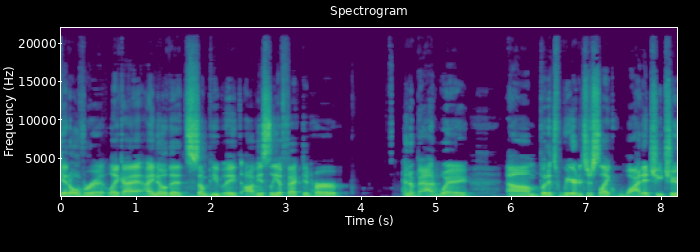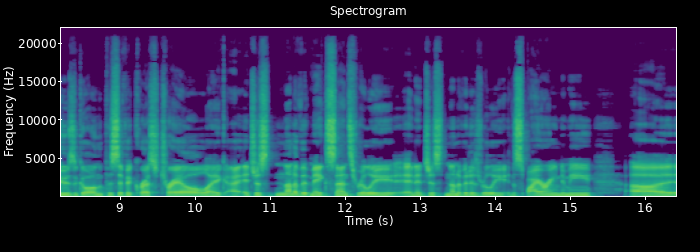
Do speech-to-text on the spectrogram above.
get over it. Like I, I know that some people it obviously affected her in a bad way. Um, but it's weird. It's just like, why did she choose to go on the Pacific Crest Trail? Like, I- it just none of it makes sense really, and it just none of it is really inspiring to me. Uh,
